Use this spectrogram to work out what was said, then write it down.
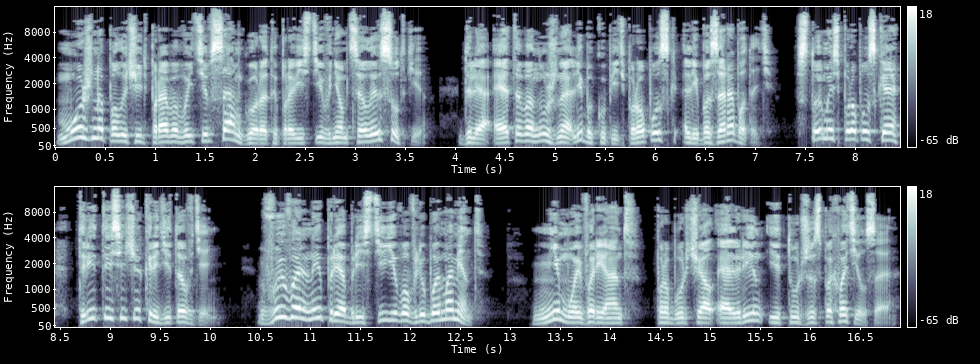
Можно получить право выйти в сам город и провести в нем целые сутки. Для этого нужно либо купить пропуск, либо заработать. Стоимость пропуска – 3000 кредитов в день. Вы вольны приобрести его в любой момент. Не мой вариант, пробурчал Эльрин и тут же спохватился.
